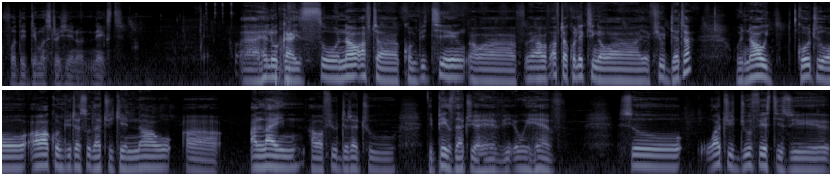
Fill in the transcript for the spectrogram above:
for the demonstration next. Uh, hello guys. So now after computing our after collecting our few data we now go to our, computer so that we can now uh, align our few data to the pegs that we have we have so what we do first is we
